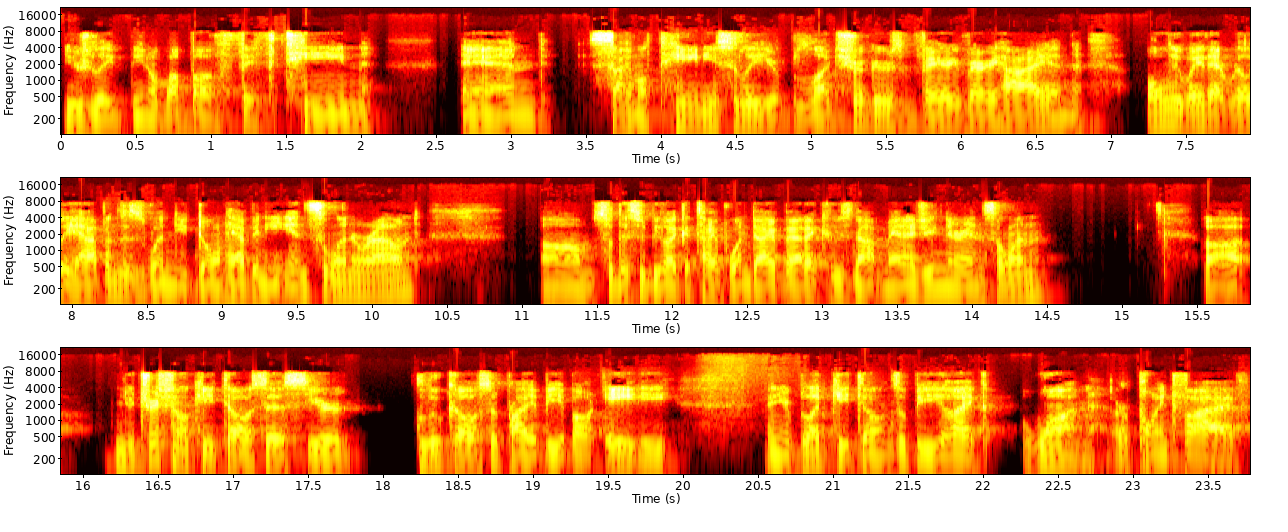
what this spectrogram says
usually, you know, above 15 and simultaneously your blood sugar is very, very high. And the only way that really happens is when you don't have any insulin around. Um, so this would be like a type 1 diabetic who's not managing their insulin. Uh, nutritional ketosis, your glucose will probably be about 80 and your blood ketones will be like one or 0.5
